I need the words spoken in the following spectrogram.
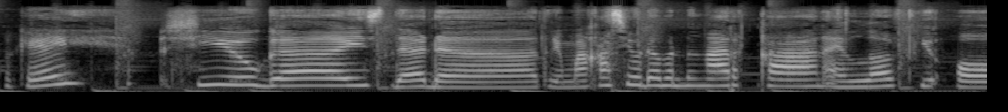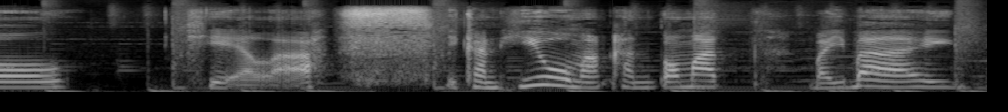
Oke okay, see you guys. Dadah. Terima kasih udah mendengarkan. I love you all. Cielah ikan hiu makan tomat. Bye bye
